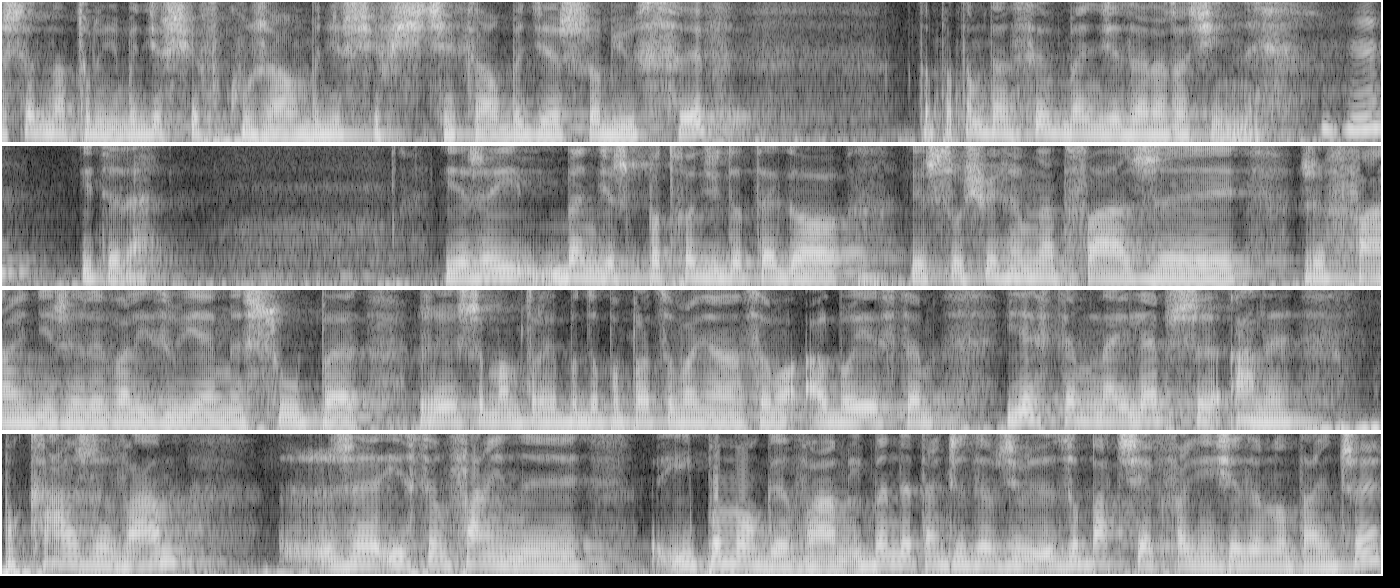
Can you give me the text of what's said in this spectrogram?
szedł na turniej, będziesz się wkurzał, będziesz się wściekał, będziesz robił syf, to potem ten syf będzie zarażać innych. I tyle. Jeżeli będziesz podchodzić do tego, wiesz, z uśmiechem na twarzy, że fajnie, że rywalizujemy, super, że jeszcze mam trochę do popracowania nad sobą, albo jestem, jestem najlepszy, ale pokażę Wam, że jestem fajny i pomogę Wam i będę tańczyć ze zobaczcie jak fajnie się ze mną tańczy,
